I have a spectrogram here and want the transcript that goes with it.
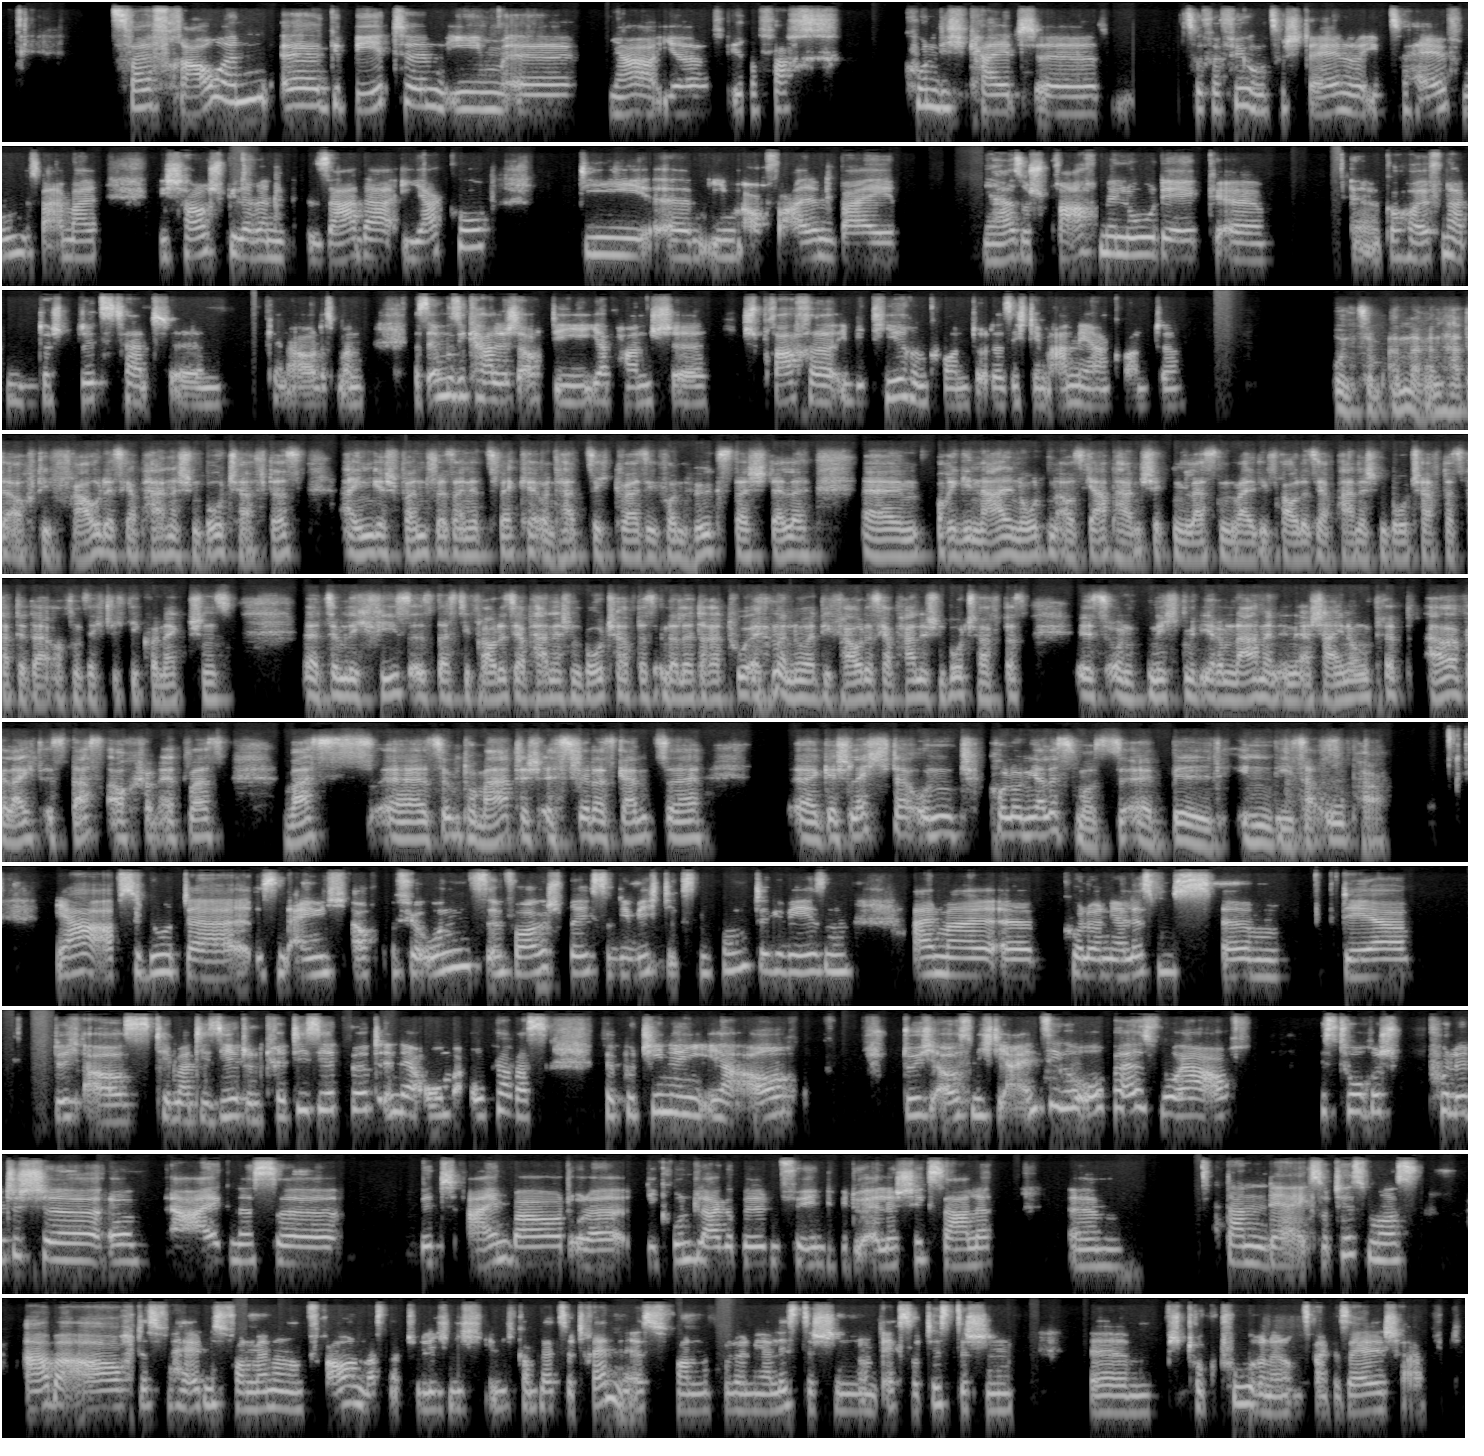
zwei Frauen äh, gebeten, ihm äh, ja ihr, ihre Fachkundigkeit äh, zur Verfügung zu stellen oder ihm zu helfen. Das war einmal die Schauspielerin Sada Iako, die ähm, ihm auch vor allem bei ja, so Sprachmelodik äh, äh, geholfen hat und unterstützt hat. Ähm, genau, dass man, dass er musikalisch auch die japanische Sprache imitieren konnte oder sich dem annähern konnte. Und zum anderen hat er auch die Frau des japanischen Botschafters eingespannt für seine Zwecke und hat sich quasi von höchster Stelle ähm, Originalnoten aus Japan schicken lassen, weil die Frau des japanischen Botschafters hatte da offensichtlich die Connections. Äh, ziemlich fies ist, dass die Frau des japanischen Botschafters in der Literatur immer nur die Frau des japanischen Botschafters ist und nicht mit ihrem Namen in Erscheinung tritt. Aber vielleicht ist das auch schon etwas, was äh, symptomatisch ist für das ganze äh, Geschlechter- und Kolonialismusbild in dieser Oper. Ja, absolut. Das sind eigentlich auch für uns im Vorgespräch so die wichtigsten Punkte gewesen. Einmal äh, Kolonialismus, ähm, der durchaus thematisiert und kritisiert wird in der Oper, was für Puccini ja auch durchaus nicht die einzige Oper ist, wo er auch historisch politische äh, Ereignisse mit einbaut oder die Grundlage bilden für individuelle Schicksale. Ähm, dann der Exotismus, aber auch das Verhältnis von Männern und Frauen, was natürlich nicht, nicht komplett zu trennen ist von kolonialistischen und exotistischen ähm, Strukturen in unserer Gesellschaft.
